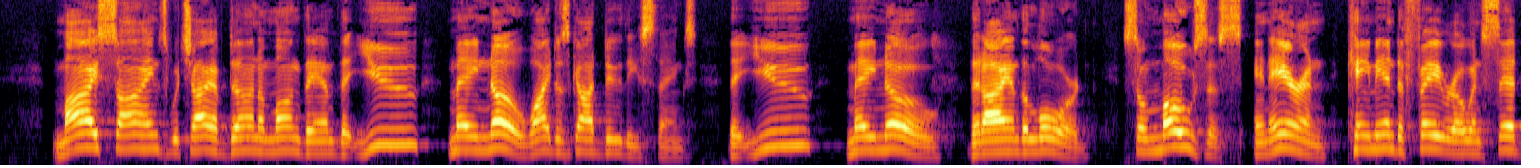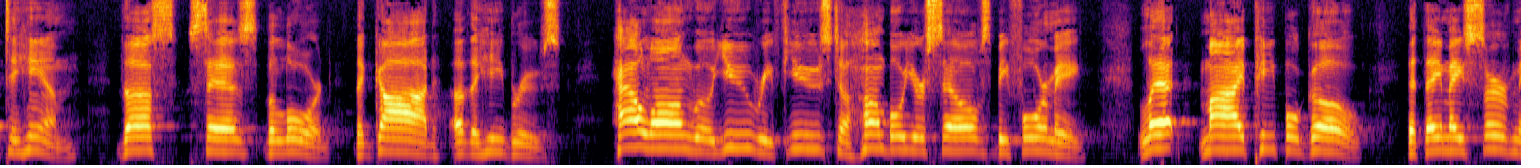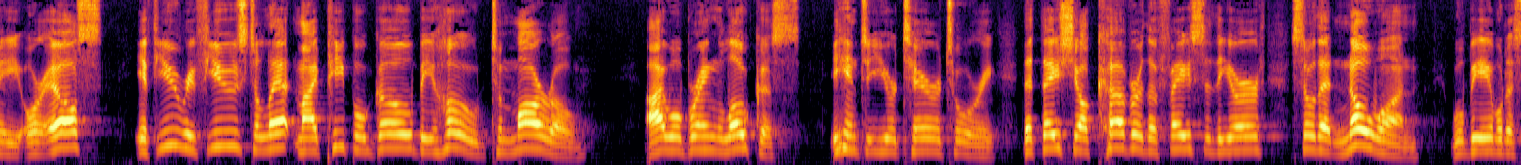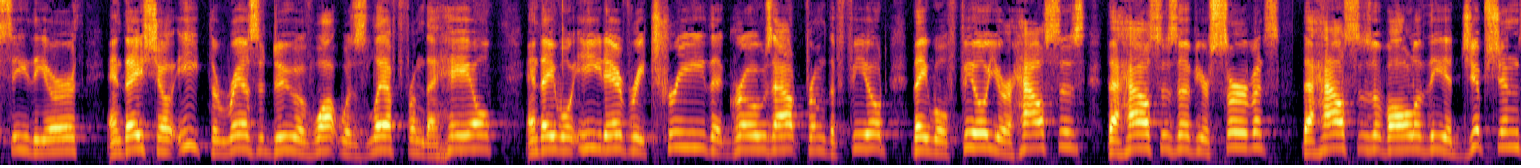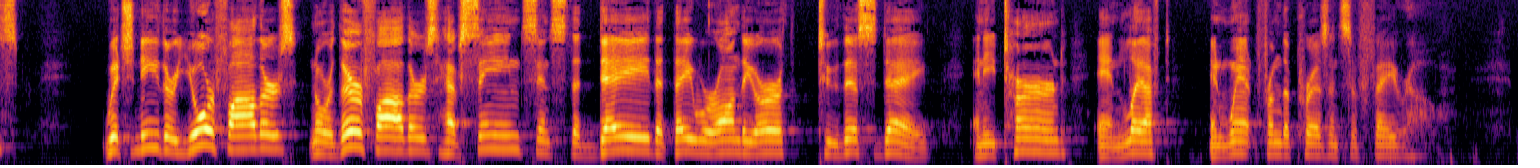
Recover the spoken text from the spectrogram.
My signs which I have done among them, that you may know. Why does God do these things? That you may know that I am the Lord. So Moses and Aaron came into Pharaoh and said to him, Thus says the Lord, the God of the Hebrews. How long will you refuse to humble yourselves before me? Let my people go, that they may serve me. Or else, if you refuse to let my people go, behold, tomorrow I will bring locusts into your territory, that they shall cover the face of the earth, so that no one will be able to see the earth, and they shall eat the residue of what was left from the hail and they will eat every tree that grows out from the field. They will fill your houses, the houses of your servants, the houses of all of the Egyptians, which neither your fathers nor their fathers have seen since the day that they were on the earth to this day. And he turned and left and went from the presence of Pharaoh.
